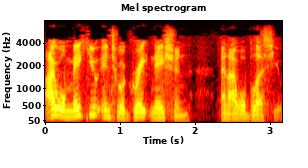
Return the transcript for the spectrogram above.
I will make you into a great nation, and I will bless you.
